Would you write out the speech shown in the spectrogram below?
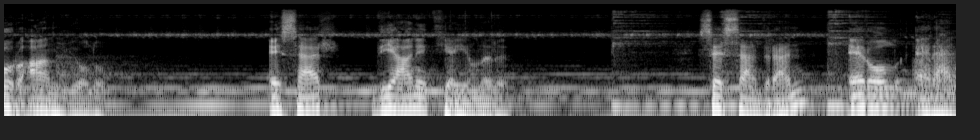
Kur'an Yolu Eser Diyanet Yayınları Seslendiren Erol Eren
